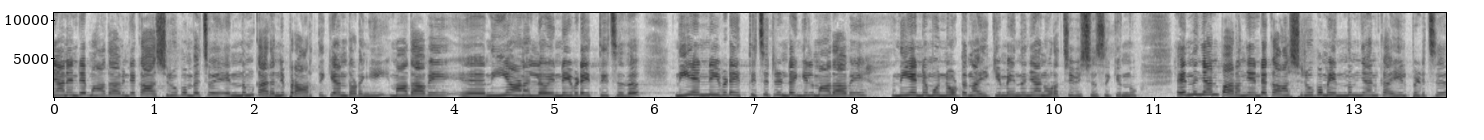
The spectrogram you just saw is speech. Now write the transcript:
ഞാൻ എന്റെ മാതാവിന്റെ കാശുരൂപം വെച്ച് എന്നും കരഞ്ഞ് പ്രാർത്ഥിക്കാൻ തുടങ്ങി. മാതാവേ നീയാണല്ലോ എന്നെ ഇവിടെ എത്തിച്ചത്. നീ എന്നെ ഇവിടെ എത്തിച്ചിട്ടുണ്ടെങ്കിൽ മാതാവേ നീ എന്നെ മുന്നോട്ട് നയിക്കും എന്ന് ഞാൻ ഉറച്ച് വിശ്വസിക്കുന്നു. എന്ന് ഞാൻ പറഞ്ഞ് എന്റെ കാശുരൂപം എന്നും ഞാൻ കയ്യിൽ പിടിച്ച്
